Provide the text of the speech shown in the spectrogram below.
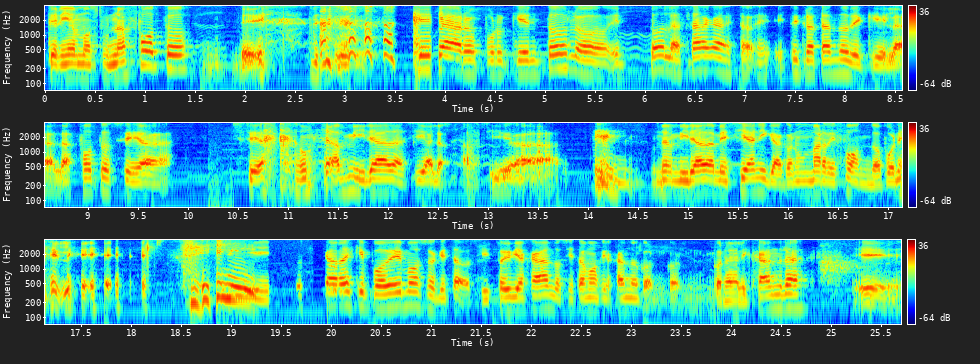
teníamos una foto de, de- claro, porque en todos los, en toda la saga está- estoy tratando de que la, la foto sea, sea una mirada lo- hacia una mirada mesiánica con un mar de fondo, ponele. Sí. Y cada vez que podemos, o que está- si estoy viajando, si estamos viajando con, con- con Alejandra, eh,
